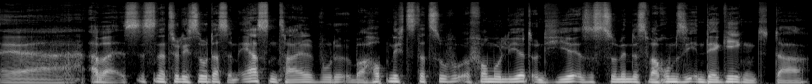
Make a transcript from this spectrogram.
Ja, aber es ist natürlich so, dass im ersten Teil wurde überhaupt nichts dazu äh, formuliert und hier ist es zumindest, warum sie in der Gegend da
